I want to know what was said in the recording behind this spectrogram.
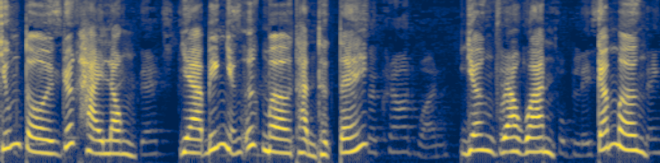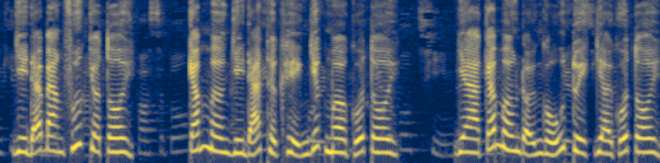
Chúng tôi rất hài lòng và biến những ước mơ thành thực tế. Dân Rawan, cảm ơn vì đã ban phước cho tôi. Cảm ơn vì đã thực hiện giấc mơ của tôi. Và cảm ơn đội ngũ tuyệt vời của tôi.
